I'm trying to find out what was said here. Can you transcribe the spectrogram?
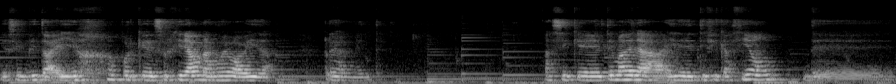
y, os invito a ello porque surgirá una nueva vida realmente. Así que el tema de la identificación, de,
